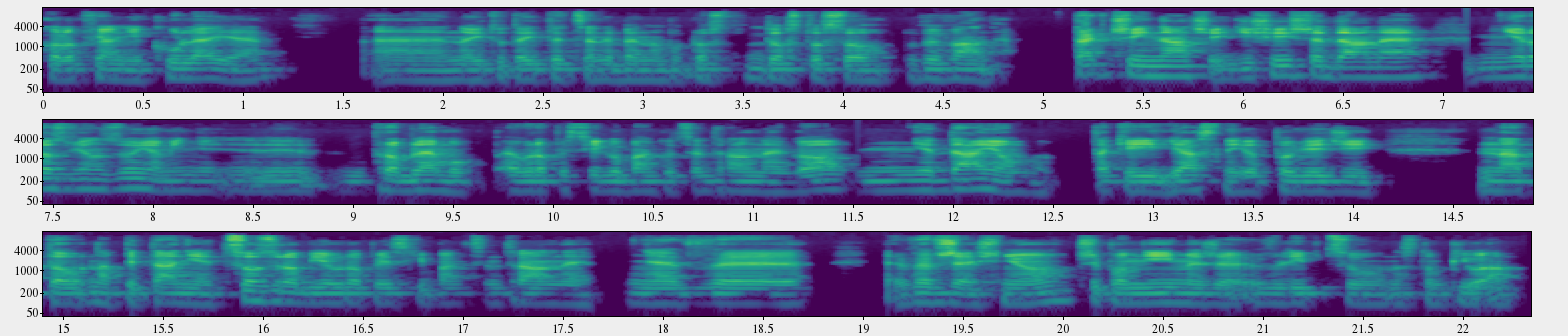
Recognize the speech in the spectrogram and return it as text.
kolokwialnie, kuleje. E, no i tutaj te ceny będą po prostu dostosowywane. Tak czy inaczej, dzisiejsze dane nie rozwiązują problemu Europejskiego Banku Centralnego, nie dają takiej jasnej odpowiedzi na to, na pytanie, co zrobi Europejski Bank Centralny w, we wrześniu. Przypomnijmy, że w lipcu nastąpiła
